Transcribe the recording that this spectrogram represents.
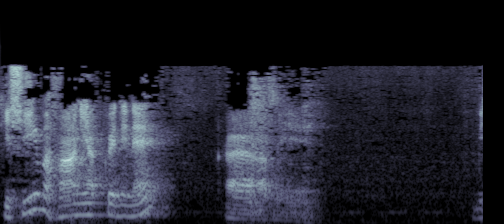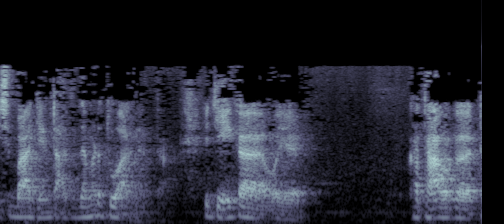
කිසිම හානියක් වෙන්නේ නැහැ මේ විෂ භාජනයට අත දැම්මට තුවාල නැත්තම්. ඉතින් ඒක ඔය කතාවකට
